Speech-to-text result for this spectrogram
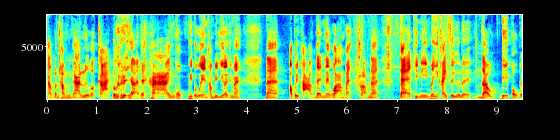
ครับ มันทำงานเรื่องอากาศมันก็อยากจะหางบที่ตัวเองทำเยอะๆใช่ไหมนะเอาไปผ่าเล่นอะไรว่างไปครับนะแต่ทีนี้ไม่มีใครซื้อเลย แล้วนี่ผมไป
